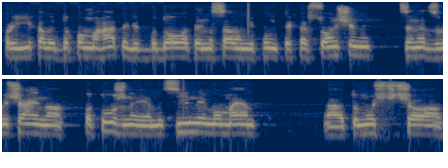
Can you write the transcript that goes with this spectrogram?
приїхали допомагати відбудовувати населені пункти Херсонщини. Це надзвичайно потужний емоційний момент, е, тому що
